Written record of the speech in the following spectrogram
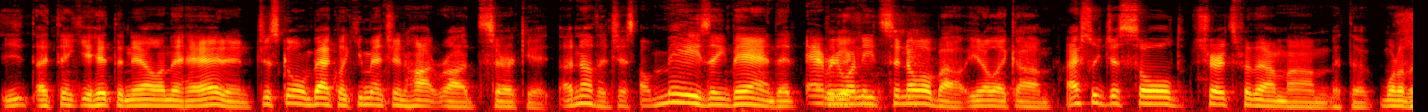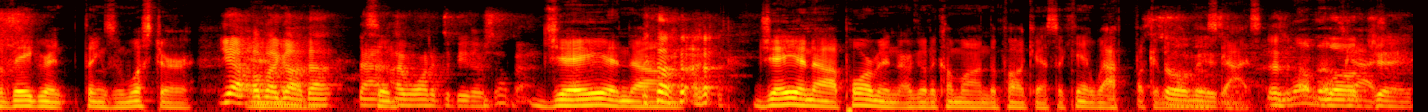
you, I think you hit the nail on the head. And just going back, like you mentioned, Hot Rod Circuit, another just amazing band that everyone needs to know about. You know, like um, I actually just sold shirts for them um at the one of the Vagrant things in Worcester. yeah oh my god uh, that that so- i wanted to be there so bad Jay and um, Jay and uh, Portman are going to come on the podcast. I can't wait. I fucking so love amazing those guys. That's- love those love guys. jay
